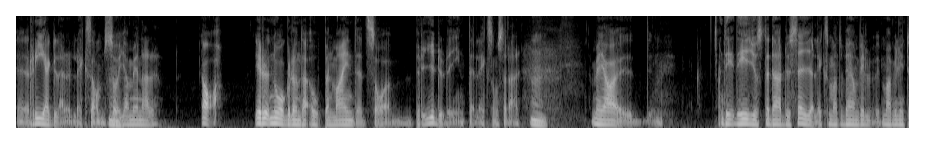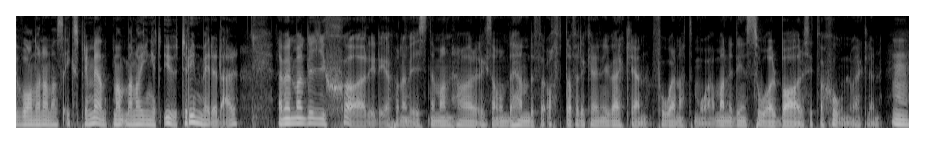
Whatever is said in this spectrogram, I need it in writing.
regler liksom. Så Mm. jag menar, ja, är du någorlunda open-minded så bryr du dig inte liksom sådär. Mm. Men jag, det, det är just det där du säger, liksom att vem vill, man vill ju inte vara någon annans experiment. Man, man har ju inget utrymme i det där. Ja, men man blir ju skör i det på något vis när man har, liksom, om det händer för ofta, för det kan ju verkligen få en att må, man, det är en sårbar situation verkligen. Mm.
